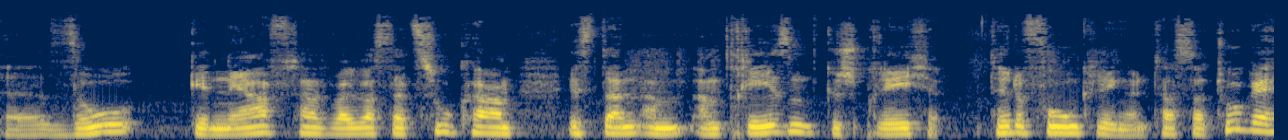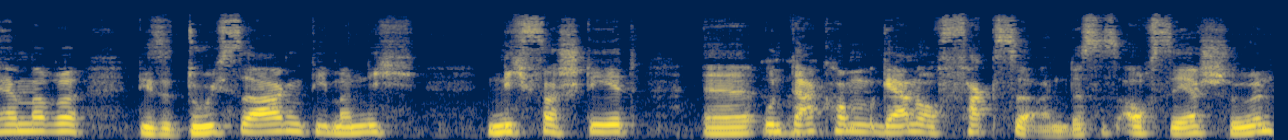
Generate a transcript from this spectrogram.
äh, so genervt hat, weil was dazu kam, ist dann am, am Tresen Gespräche, Telefonklingeln, Tastaturgehämmere, diese Durchsagen, die man nicht, nicht versteht. Äh, und da kommen gerne auch Faxe an. Das ist auch sehr schön,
